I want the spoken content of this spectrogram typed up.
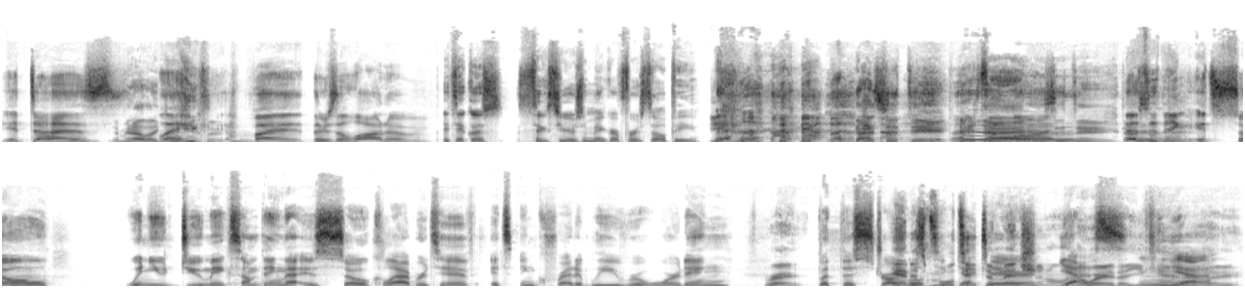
It does. I mean, I like the music, so. but there's a lot of It took us six years to make our first LP. yeah. That's the thing. There's a That is the thing. That's the thing. It's so Yeah. When you do make something that is so collaborative, it's incredibly rewarding. right. But the struggle And it's to get there- multi-dimensional in a way that you can't Yeah. really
